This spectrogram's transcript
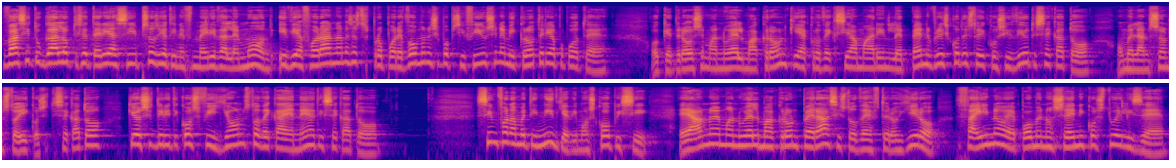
Βάσει του γκάλωπ της εταιρείας Ipsos για την εφημερίδα Le Monde, η διαφορά ανάμεσα στους προπορευόμενους υποψηφίους είναι από ποτέ. Ο κεντρός Εμμανουέλ Μακρόν και η ακροδεξιά Μαρίν Λεπέν βρίσκονται στο 22%, ο Μελανσόν στο 20% και ο συντηρητικός Φιγιόν στο 19%. Σύμφωνα με την ίδια δημοσκόπηση, εάν ο Εμμανουέλ Μακρόν περάσει στο δεύτερο γύρο, θα είναι ο επόμενος ένικος του Ελιζέ.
